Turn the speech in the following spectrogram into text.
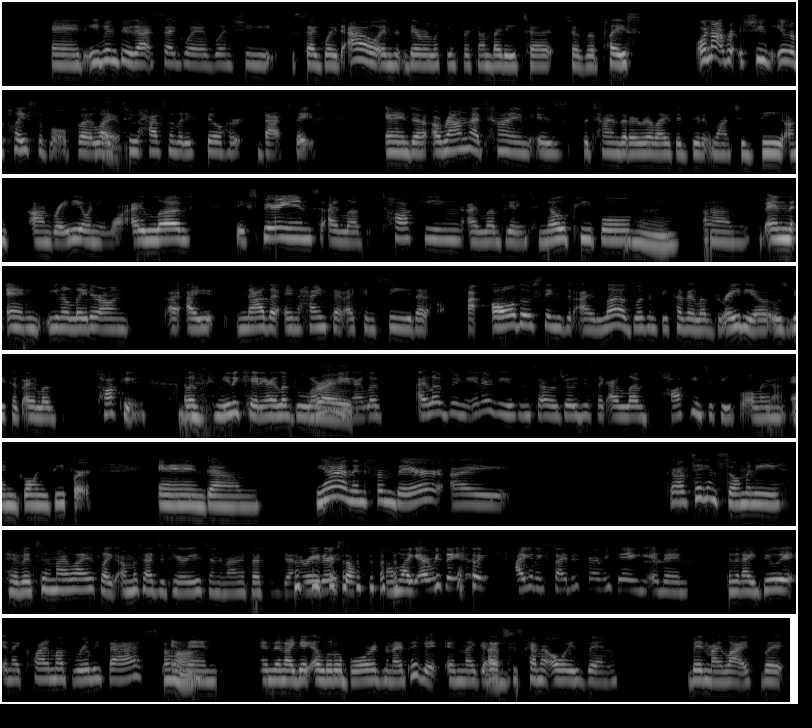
And even through that segue of when she segued out and they were looking for somebody to to replace or not re- she's irreplaceable, but like right. to have somebody fill her that space. And uh, around that time is the time that I realized I didn't want to be on on radio anymore. I loved the experience. I loved talking. I loved getting to know people. Mm. Um, and and you know later on, I, I now that in hindsight I can see that I, all those things that I loved wasn't because I loved radio. It was because I loved talking. I loved communicating. I loved learning. Right. I loved I loved doing interviews, and so I was really just like I loved talking to people and yeah. and going deeper. And um, yeah, and then from there I God, I've taken so many pivots in my life. Like I'm a Sagittarius and a manifesting generator, so I'm like everything. Like I get excited for everything, and then and then I do it, and I climb up really fast, uh-huh. and then and then I get a little bored, and I pivot, and like yeah. that's just kind of always been been my life. But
